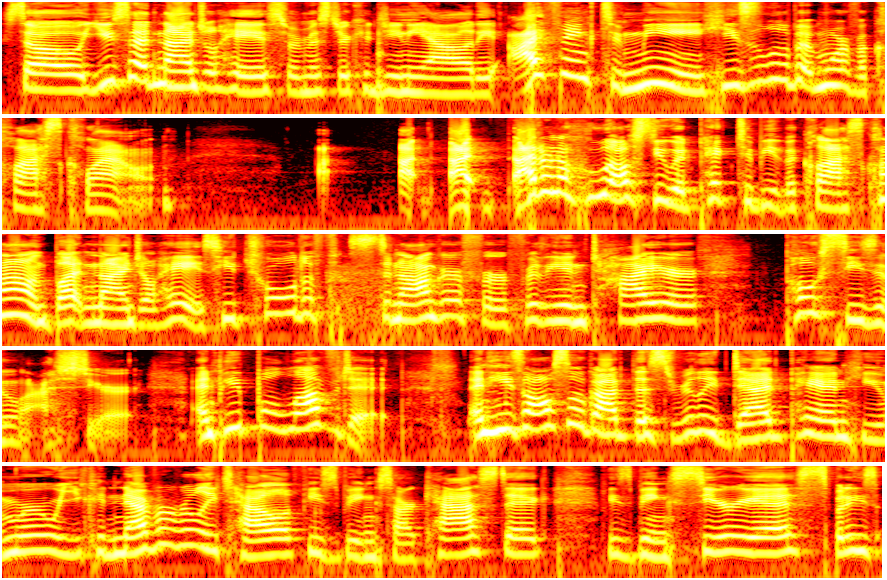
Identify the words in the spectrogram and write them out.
so you said Nigel Hayes for Mr. Congeniality. I think to me, he's a little bit more of a class clown. I, I, I don't know who else you would pick to be the class clown but Nigel Hayes. He trolled a stenographer for the entire postseason last year, and people loved it. And he's also got this really deadpan humor where you can never really tell if he's being sarcastic, if he's being serious, but he's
